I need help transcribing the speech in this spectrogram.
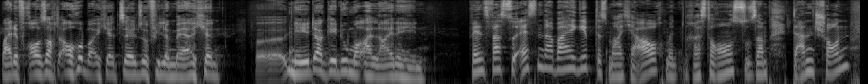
meine Frau sagt auch immer, ich erzähle so viele Märchen äh, nee, da geh du mal alleine hin. Wenn es was zu essen dabei gibt, das mache ich ja auch mit Restaurants zusammen, dann schon.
